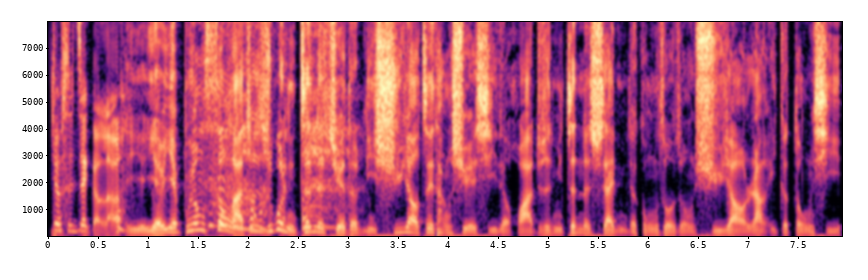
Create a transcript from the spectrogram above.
就是这个了。也也也不用送啦，就是如果你真的觉得你需要这趟学习的话，就是你真的是在你的工作中需要让一个东西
